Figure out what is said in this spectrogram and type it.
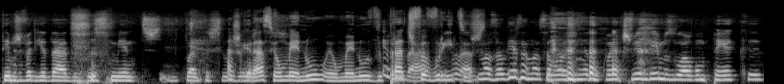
Temos variedades de sementes de plantas silvestres. Acho graça, é um menu, é um menu de é pratos verdade, é favoritos. É Nós, aliás, na nossa lojinha da Coex vendemos logo um pack,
